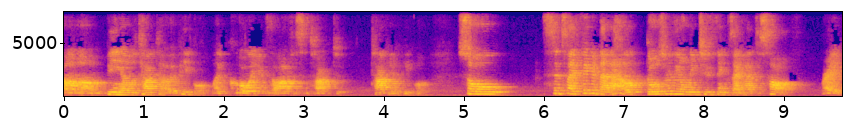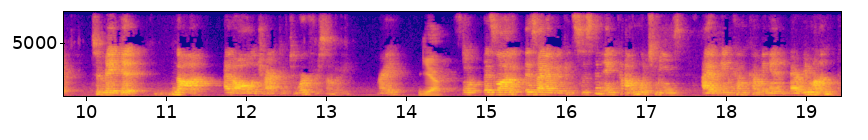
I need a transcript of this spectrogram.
um, being able to talk to other people, like going into the office and talk to talking to people. So since I figured that out, those were the only two things I had to solve, right? To make it not at all attractive to work for somebody, right? Yeah. So as long as I have a consistent income, which means I have income coming in every month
